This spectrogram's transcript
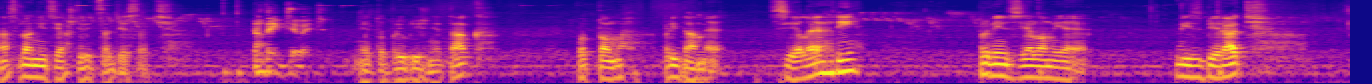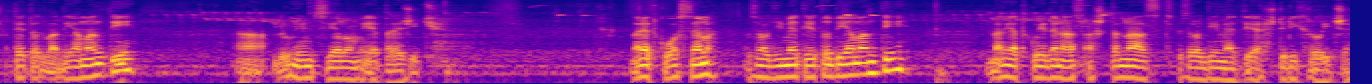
na spravniciach 4010. Nothing to it. Je to približne tak. Potom pridáme ciele hry. Prvým cieľom je vyzbierať tieto dva diamanty a druhým cieľom je prežiť. Na riadku 8 zrodíme tieto diamanty, na riadku 11 a 14 zrodíme tie 4 chrliče.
